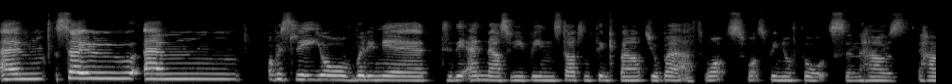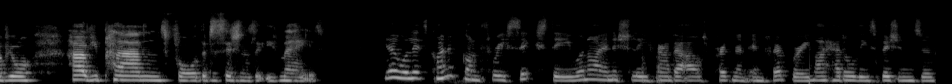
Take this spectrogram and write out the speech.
Um, so um, obviously you're really near to the end now so you've been starting to think about your birth. What's what's been your thoughts and how's how have your how have you planned for the decisions that you've made? Yeah, well, it's kind of gone 360. When I initially found out I was pregnant in February, I had all these visions of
